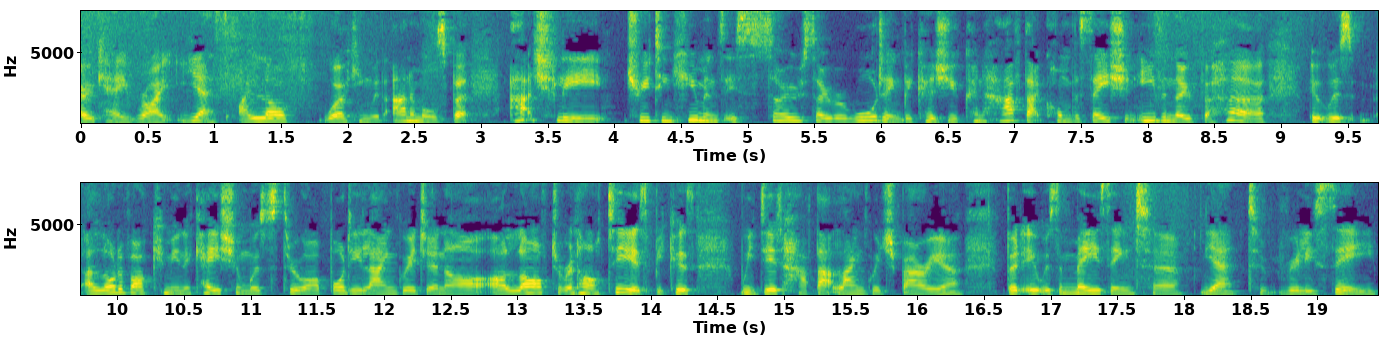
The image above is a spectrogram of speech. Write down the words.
okay, right, yes, I love working with animals, but actually treating humans is so, so rewarding because you can have that conversation, even though for her, it was a lot of our communication was through our body language and our, our laughter and our tears because we did have that language barrier. But it was amazing to, yeah, to really see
